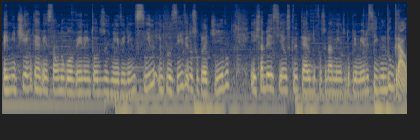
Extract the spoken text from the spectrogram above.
permitia a intervenção do governo em todos os níveis de ensino, inclusive no supletivo, e estabelecia os critérios de funcionamento do primeiro e segundo grau.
